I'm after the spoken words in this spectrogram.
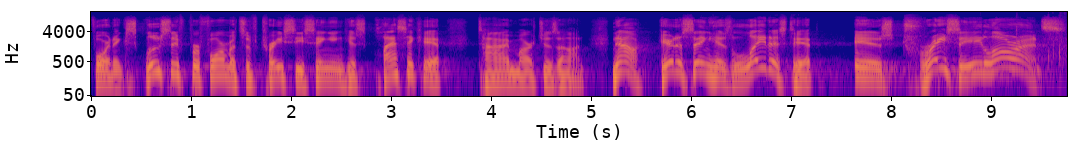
for an exclusive performance of Tracy singing his classic hit, Time Marches On. Now, here to sing his latest hit is Tracy Lawrence.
